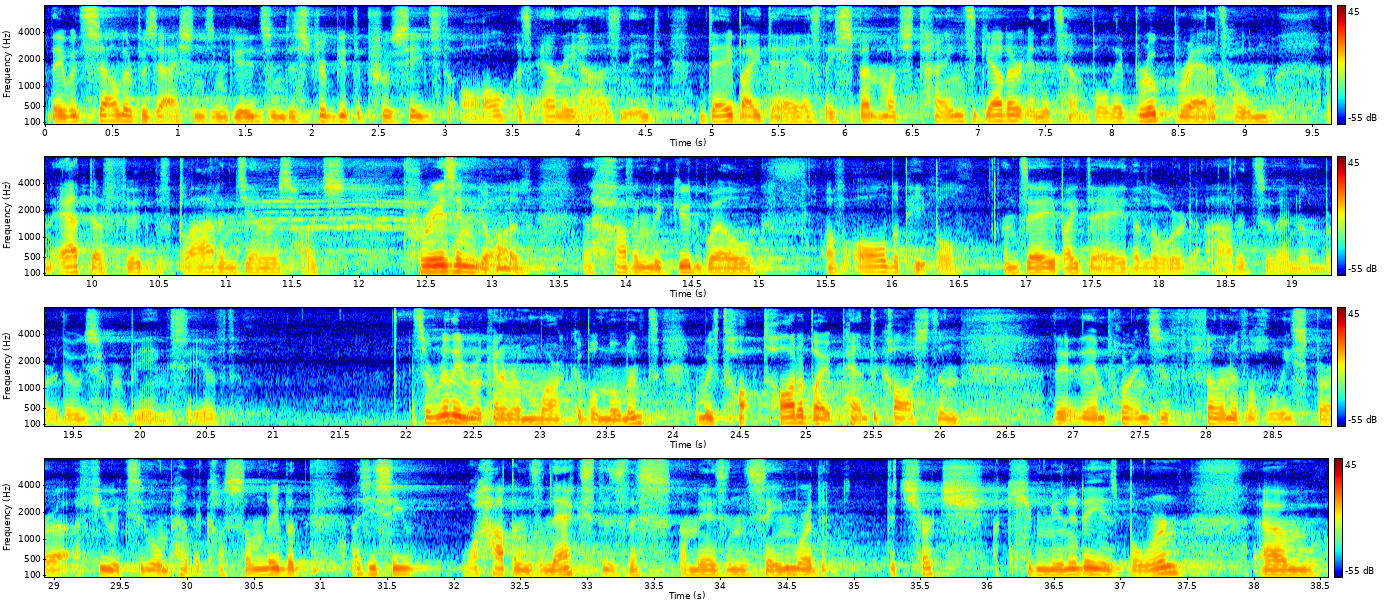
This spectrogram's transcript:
They would sell their possessions and goods and distribute the proceeds to all as any has need. Day by day, as they spent much time together in the temple, they broke bread at home and ate their food with glad and generous hearts, praising God and having the goodwill of all the people. And day by day, the Lord added to their number those who were being saved. It's a really kind of remarkable moment. And we've ta- taught about Pentecost and the, the importance of the filling of the Holy Spirit a few weeks ago on Pentecost Sunday. But as you see, what happens next is this amazing scene where the, the church, a community, is born. Um,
